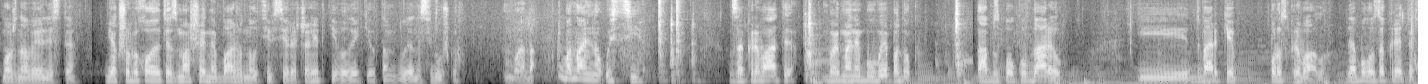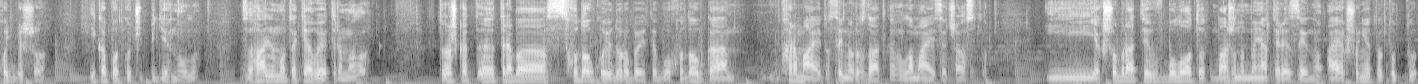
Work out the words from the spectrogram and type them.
можна вилізти. Якщо виходити з машини, бажано ці всі речаги такі великі, там на сідушках. Банально ось ці. Закривати. Бо в мене був випадок, кап збоку вдарив і дверки порозкривало. Де було закрите, хоч би що. І капотку чуть підігнуло. В загальному таке витримало. Трошки е, треба з ходовкою доробити, бо ходовка хромає, тут сильно роздатка, ламається часто. І якщо брати в болото, бажано міняти резину, а якщо ні, то тупо,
